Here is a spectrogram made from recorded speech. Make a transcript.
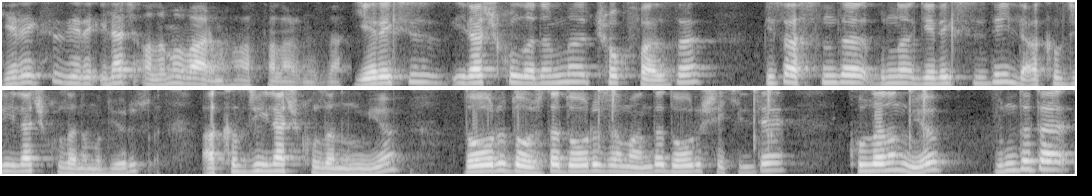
Gereksiz yere ilaç alımı var mı hastalarınızda? Gereksiz ilaç kullanımı çok fazla. Biz aslında buna gereksiz değil de akılcı ilaç kullanımı diyoruz. Akılcı ilaç kullanılmıyor. Doğru dozda, doğru zamanda, doğru şekilde kullanılmıyor. Bunda da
